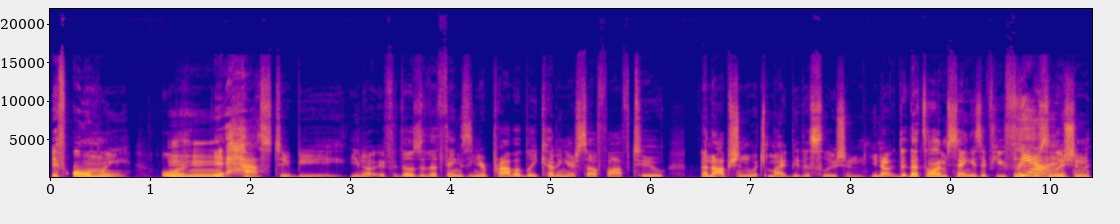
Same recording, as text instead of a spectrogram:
if only or Mm-hmm. it has to be, you know, if those are the things, then you're probably cutting yourself off to an option which might be the solution. You know, th- that's all I'm saying is if you frame Yeah. your solution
